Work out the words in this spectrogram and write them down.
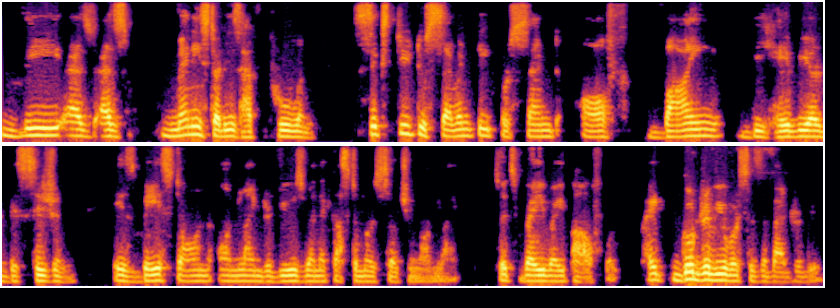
the as as many studies have proven, sixty to seventy percent of buying behavior decision is based on online reviews when a customer is searching online. So it's very very powerful, right? Good review versus a bad review.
